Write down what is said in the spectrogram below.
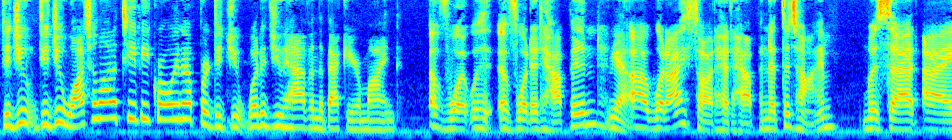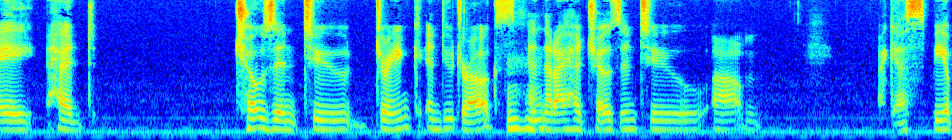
Did you did you watch a lot of TV growing up, or did you what did you have in the back of your mind? Of what of what had happened. Yeah. Uh, what I thought had happened at the time was that I had chosen to drink and do drugs, and that I had chosen to, um, I guess, be a.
